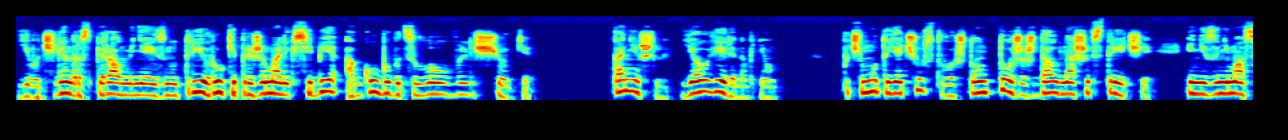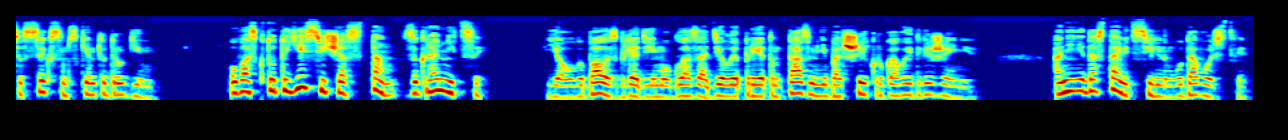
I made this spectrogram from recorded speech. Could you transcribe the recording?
Его член распирал меня изнутри, руки прижимали к себе, а губы выцеловывали щеки. Конечно, я уверена в нем. Почему-то я чувствовала, что он тоже ждал нашей встречи и не занимался сексом с кем-то другим. «У вас кто-то есть сейчас там, за границей?» Я улыбалась, глядя ему в глаза, делая при этом тазом небольшие круговые движения. Они не доставят сильного удовольствия,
